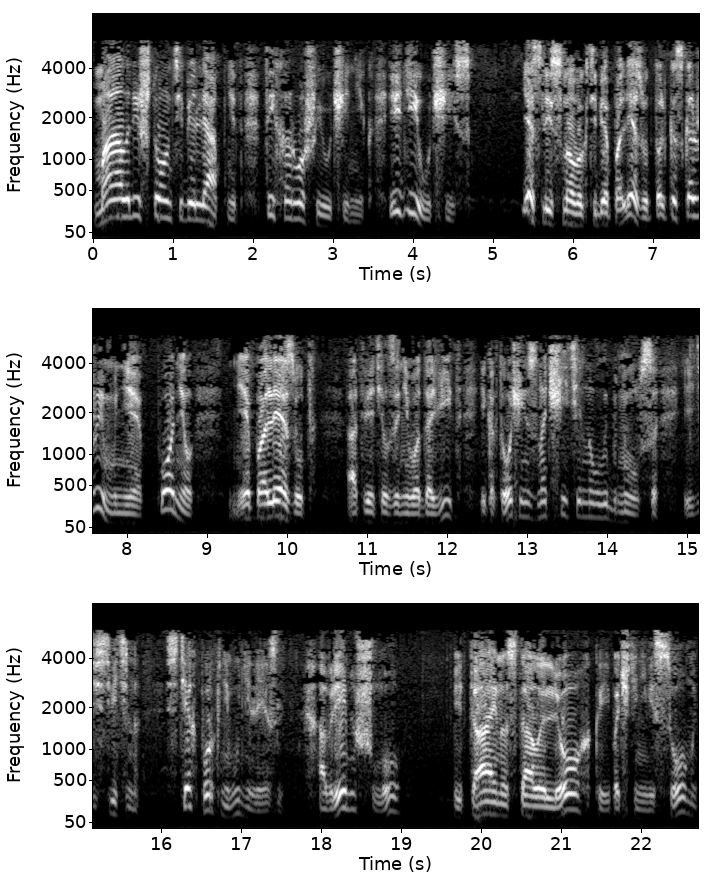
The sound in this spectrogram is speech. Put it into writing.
Мало ли что он тебе ляпнет, ты хороший ученик, иди учись. Если снова к тебе полезут, только скажи мне, понял? Не полезут, — ответил за него Давид и как-то очень значительно улыбнулся. И действительно, с тех пор к нему не лезли. А время шло, и тайна стала легкой и почти невесомой.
